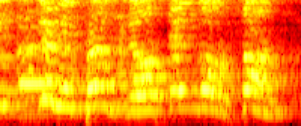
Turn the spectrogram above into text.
decir que en el tengo sangre.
